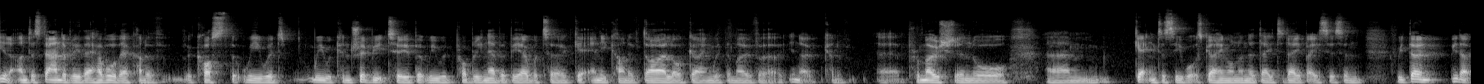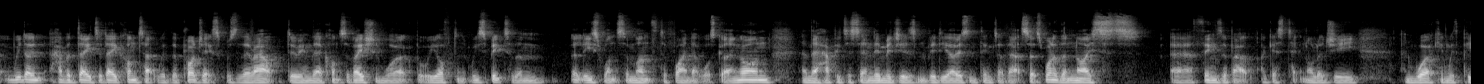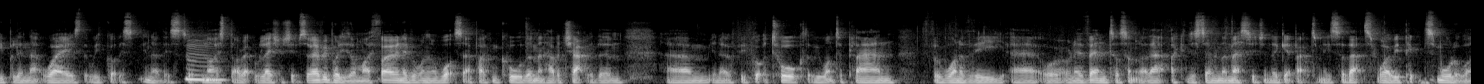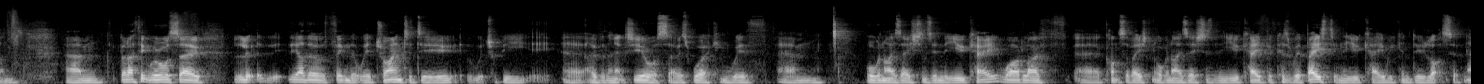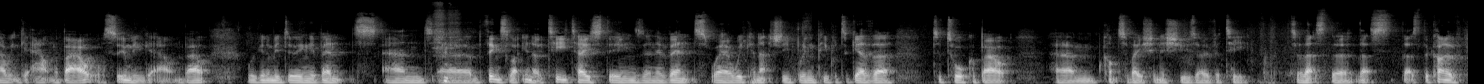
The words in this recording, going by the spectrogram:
you know understandably they have all their kind of the costs that we would we would contribute to but we would probably never be able to get any kind of dialogue going with them over you know kind of uh, promotion or um, getting to see what's going on on a day-to-day basis. And we don't you know we don't have a day-to-day contact with the projects because they're out doing their conservation work but we often we speak to them at least once a month to find out what's going on and they're happy to send images and videos and things like that. So it's one of the nice uh, things about i guess technology and working with people in that way is that we've got this you know this sort of mm. nice direct relationship so everybody's on my phone everyone's on whatsapp i can call them and have a chat with them um, you know if we've got a talk that we want to plan for one of the uh, or, or, an event or something like that, I can just send them a message and they get back to me. So that's why we picked smaller ones. Um, but I think we're also the other thing that we're trying to do, which will be uh, over the next year or so, is working with um, organisations in the UK, wildlife uh, conservation organisations in the UK. Because we're based in the UK, we can do lots of now. We can get out and about, or soon we can get out and about. We're going to be doing events and um, things like you know tea tastings and events where we can actually bring people together to talk about um, conservation issues over tea. So that's the that's that's the kind of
